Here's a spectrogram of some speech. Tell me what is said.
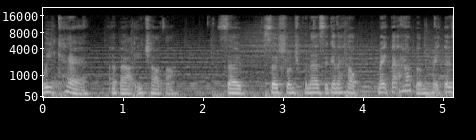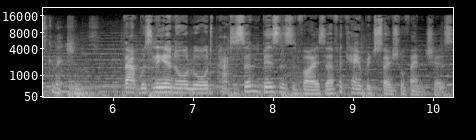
we care about each other. So, social entrepreneurs are going to help make that happen, make those connections. That was Leonore Lord Patterson, Business Advisor for Cambridge Social Ventures.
